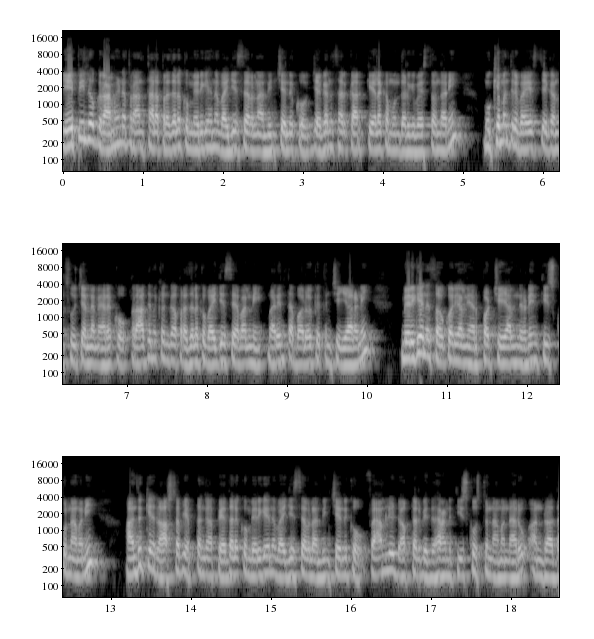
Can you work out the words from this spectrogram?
ఏపీలో గ్రామీణ ప్రాంతాల ప్రజలకు మెరుగైన వైద్య సేవలను అందించేందుకు జగన్ సర్కార్ కీలక ముందడుగు వేస్తోందని ముఖ్యమంత్రి వైఎస్ జగన్ సూచనల మేరకు ప్రాథమికంగా ప్రజలకు వైద్య సేవల్ని మరింత బలోపేతం చేయాలని మెరుగైన సౌకర్యాలను ఏర్పాటు చేయాలని నిర్ణయం తీసుకున్నామని అందుకే రాష్ట్ర వ్యాప్తంగా పేదలకు మెరుగైన వైద్య సేవలు అందించేందుకు ఫ్యామిలీ డాక్టర్ విధానాన్ని తీసుకొస్తున్నామన్నారు అనురాధ.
